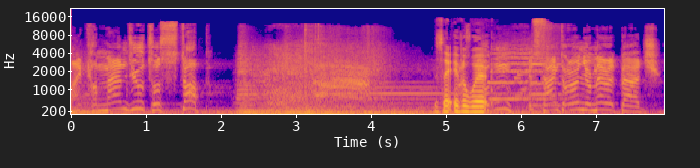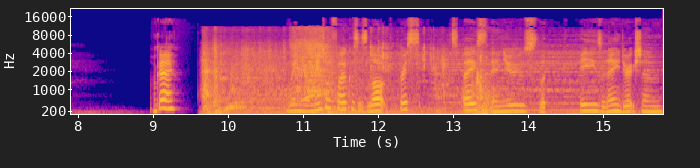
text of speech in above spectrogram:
I command you to stop. Does that ever work? It's time to earn your merit badge. Okay. When your mental focus is locked, press space and use the keys in any direction.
